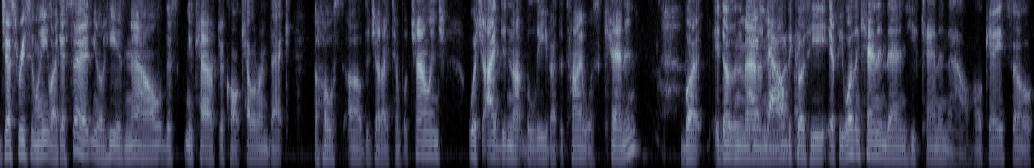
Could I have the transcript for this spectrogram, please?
just recently, like I said, you know, he is now this new character called Kelleran Beq, the host of the Jedi Temple Challenge which I did not believe at the time was canon, but it doesn't matter it now, now because he if he wasn't canon then he's canon now. Okay, so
